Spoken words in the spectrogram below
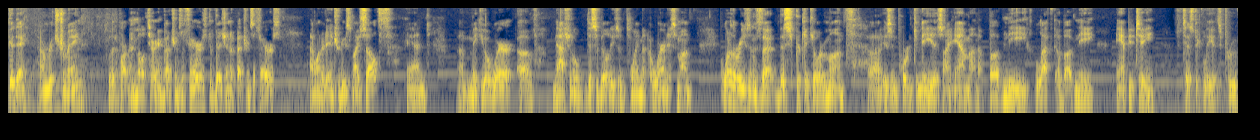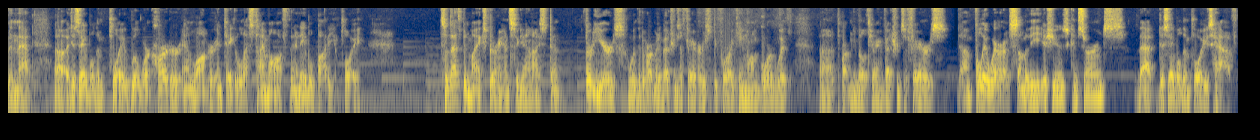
Good day. I'm Rich Tremaine with the Department of Military and Veterans Affairs, Division of Veterans Affairs. I wanted to introduce myself and uh, make you aware of National Disabilities Employment Awareness Month. One of the reasons that this particular month uh, is important to me is I am an above knee, left above knee amputee. Statistically, it's proven that uh, a disabled employee will work harder and longer and take less time off than an able body employee. So that's been my experience. Again, I spent 30 years with the Department of Veterans Affairs before I came on board with uh, Department of Military and Veterans Affairs. I'm fully aware of some of the issues, concerns that disabled employees have.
